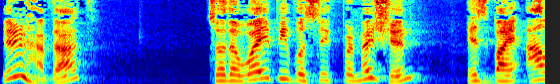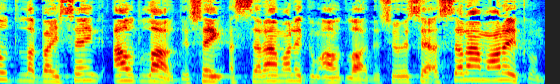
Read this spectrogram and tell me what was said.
They didn't have that. So the way people seek permission is by out by saying out loud. They're saying Assalamu alaikum out loud. So they say Assalamu alaikum.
